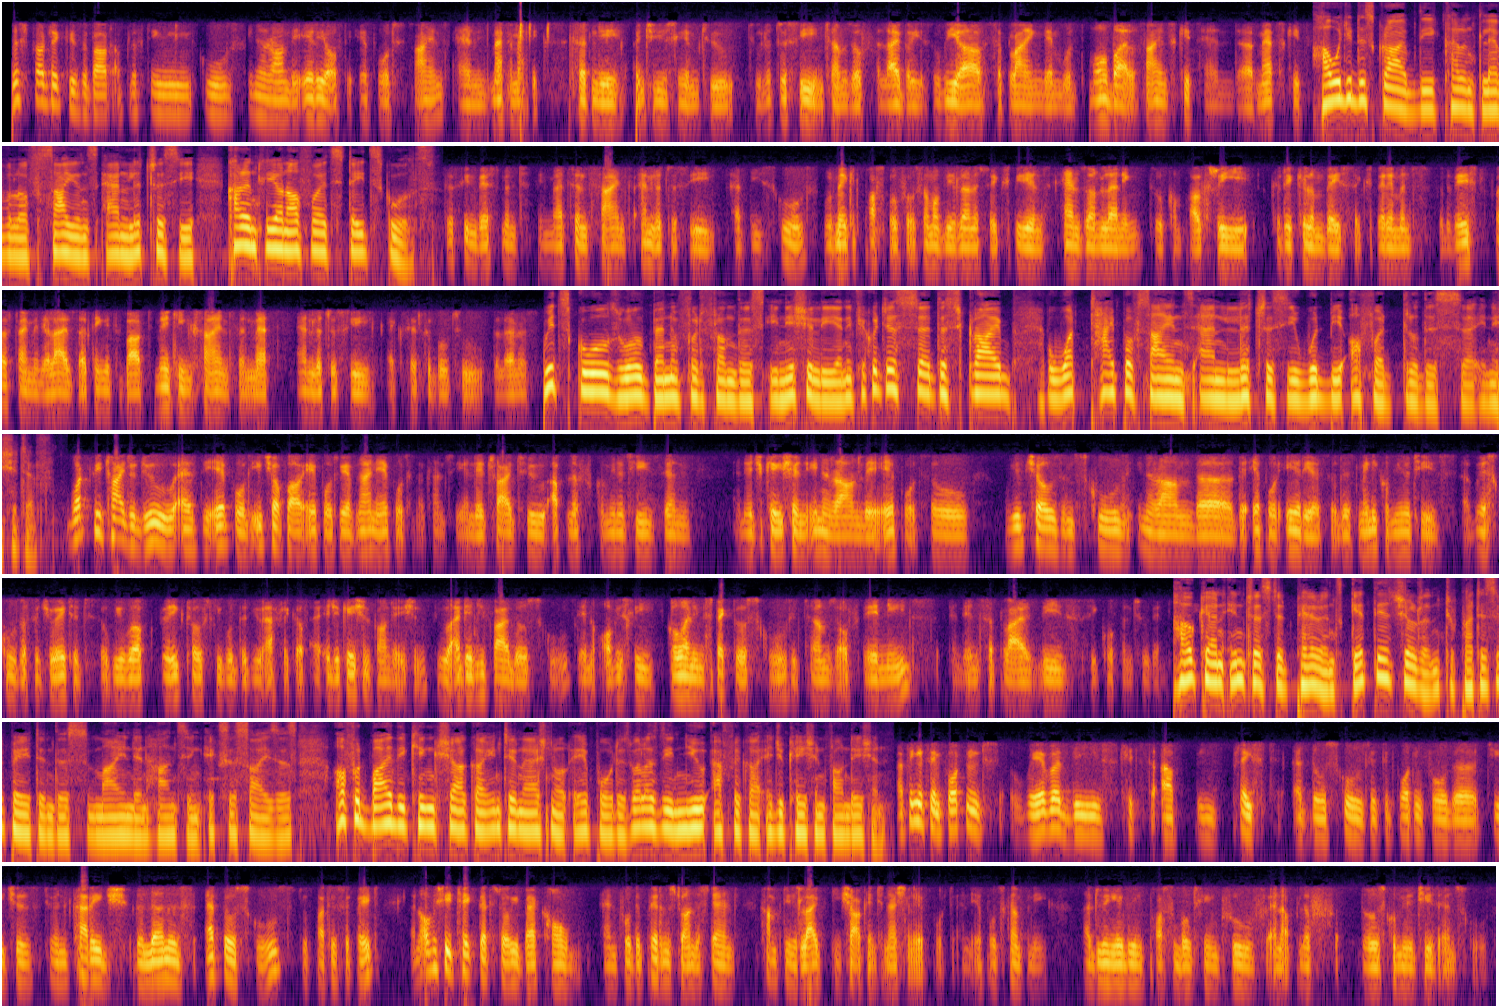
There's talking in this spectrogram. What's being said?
This project is about uplifting schools in and around the area of the airport science and mathematics, certainly introducing them to, to literacy in terms of libraries. So we are supplying them with mobile science kits and uh, maths kits. How would you describe the current level of science and literacy currently on offer at state schools? This investment in maths and science and literacy at these schools will make it possible for some of these learners to experience hands-on learning through compulsory curriculum-based experiments for the very first time in their lives. I think it's about making science and maths and literacy accessible to the learners. Which schools will benefit from this initially? And if you could just uh, describe what type of science and literacy would be offered through this uh, initiative? What we try to do as the airport, each of our airports, we have nine airports in the country, and they try to uplift communities and, and education in and around the airport. So We've chosen schools in around the, the airport area, so there's many communities where schools are situated. So we work very closely with the New Africa Education Foundation to identify those schools and obviously go and inspect those schools in terms of their needs and then supply these equipment to them. How can interested parents get their children to participate in this mind enhancing exercises offered by the King Shaka International Airport as well as the New Africa Education Foundation? I think it's important wherever these kits are being placed at those schools, it's important for the teachers to encourage the learners at those schools to participate and obviously take that story back home and for the parents to understand companies like Shaka International Airport and Airports Company are doing everything possible to improve and uplift those communities and schools.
